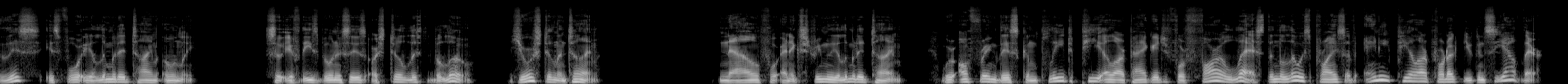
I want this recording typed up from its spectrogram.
this is for a limited time only. So if these bonuses are still listed below, you're still in time. Now, for an extremely limited time, we're offering this complete PLR package for far less than the lowest price of any PLR product you can see out there.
